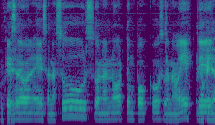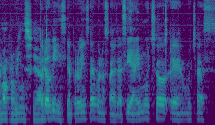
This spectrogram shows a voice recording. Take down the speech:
Ok. que son eh, zona sur, zona norte un poco, zona oeste. Lo que llaman provincia. Provincia, provincia de Buenos Aires. Sí, hay mucho, eh, muchas...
